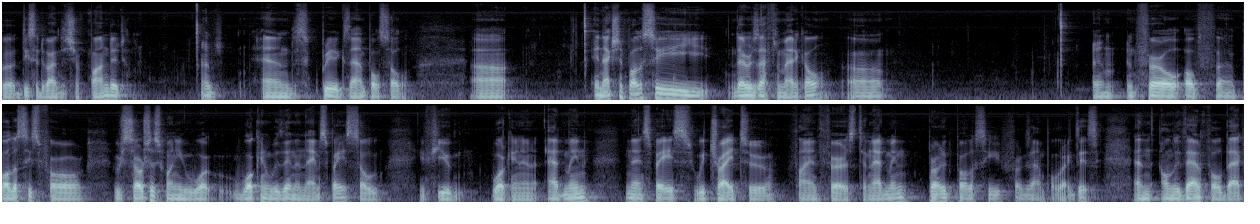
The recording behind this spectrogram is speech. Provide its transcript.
uh, disadvantage of Pundit, and, and it's a great example. So, uh, in action policy, there is mathematical uh, inferral of uh, policies for resources when you work working within a namespace. So, if you work in an admin namespace, we try to find first an admin product policy, for example, like this, and only then fall back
